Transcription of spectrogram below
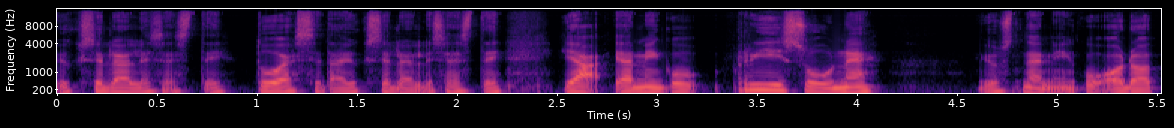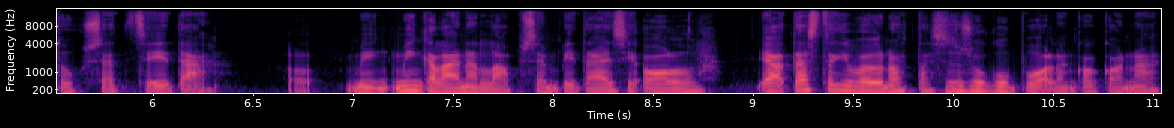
yksilöllisesti, tue sitä yksilöllisesti ja, ja niin kuin riisuu ne just ne niin kuin odotukset siitä, minkälainen lapsen pitäisi olla. Ja tästäkin voi unohtaa sen sukupuolen kokonaan,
